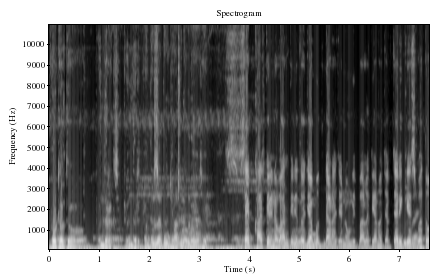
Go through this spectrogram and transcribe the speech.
ટોટલ તો પંદર પંદર પંદર સત્તર જેવા પંદર છે. સાહેબ ખાસ કરીને વાત કરીએ તો જ્યાં બગદાણા છે નવનીત બાલતિયાનો જગજારી કેસ હતો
